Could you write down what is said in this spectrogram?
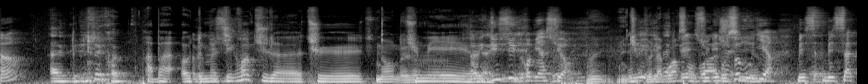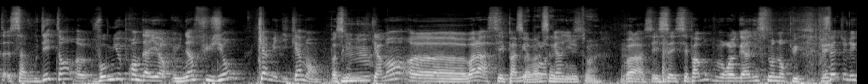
hein, Hein Avec du sucre. Ah bah du automatiquement tu la, tu, Non, mais tu non. mets. euh, Avec du sucre, bien sûr. Oui, mais tu Mais- peux la mais- boire mais- sans sucre je peux vous hein. dire, mais, ça, mais ça, ça vous détend. euh, vaut mieux prendre d'ailleurs une infusion qu'un médicament, parce que les médicaments, euh, voilà, c'est pas mieux Ça va pour 5 l'organisme. minutes, ouais. Voilà, c'est- pas bon pour l'organisme non plus. Faites les,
